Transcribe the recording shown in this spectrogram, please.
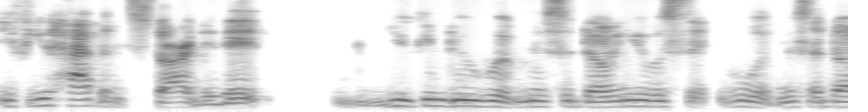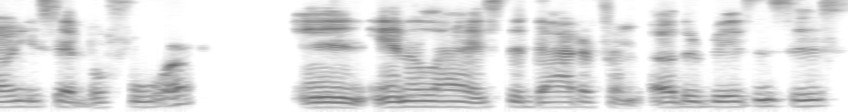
If you haven't started it, you can do what Miss Adonia was what Miss Adonia said before and analyze the data from other businesses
